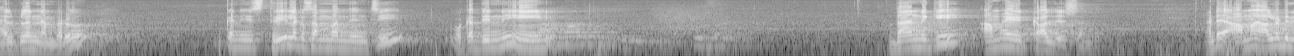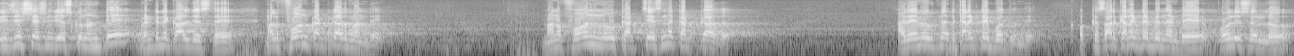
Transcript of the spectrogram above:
Helpline number. కానీ స్త్రీలకు సంబంధించి ఒక దీన్ని దానికి అమ్మాయి కాల్ చేసింది. అంటే ఆ అమ్మాయి ఆల్రెడీ రిజిస్ట్రేషన్ చేసుకుని ఉంటే వెంటనే కాల్ చేస్తే మళ్ళీ ఫోన్ కట్ కాదు మంది. మన ఫోన్ నువ్వు కట్ చేసినా కట్ కాదు. అదేమవుతుంది? అది కనెక్ట్ అయిపోతుంది. ఒక్కసారి కనెక్ట్ అయిపోయిందంటే పోలీసు వాళ్ళు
